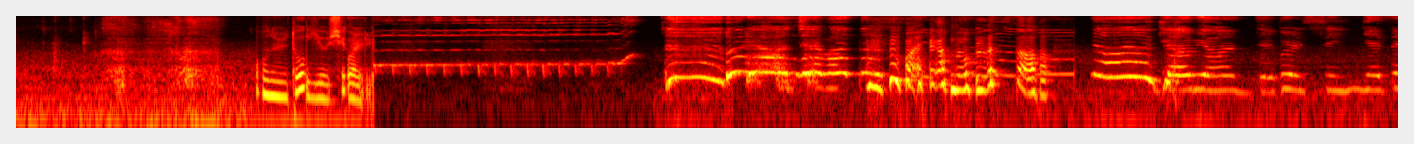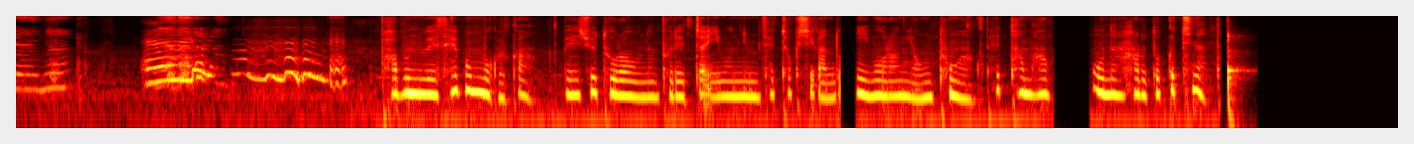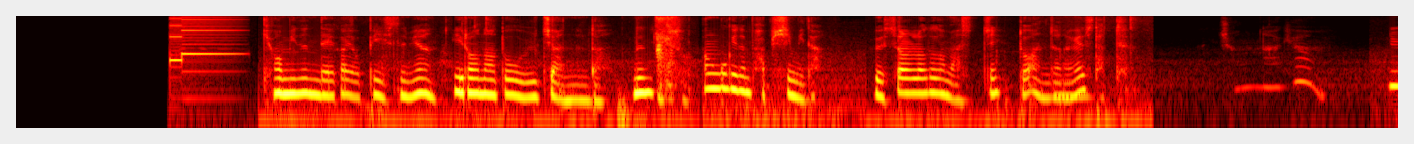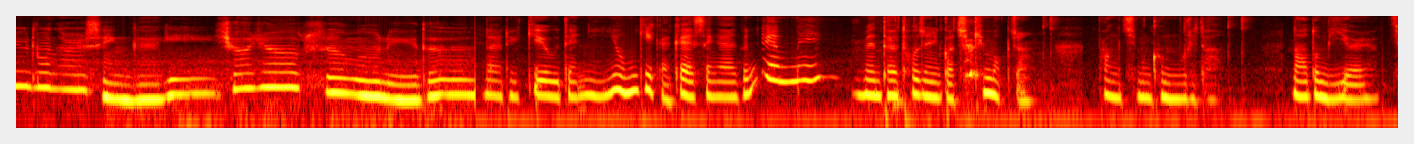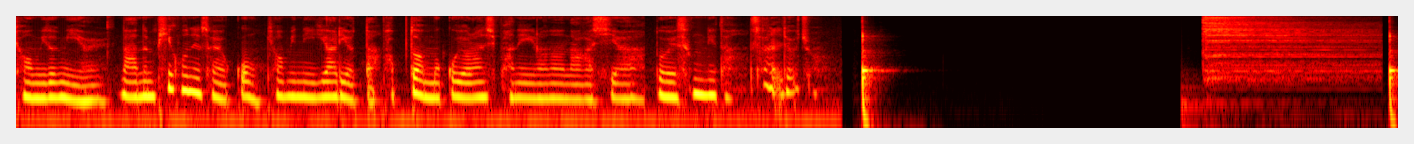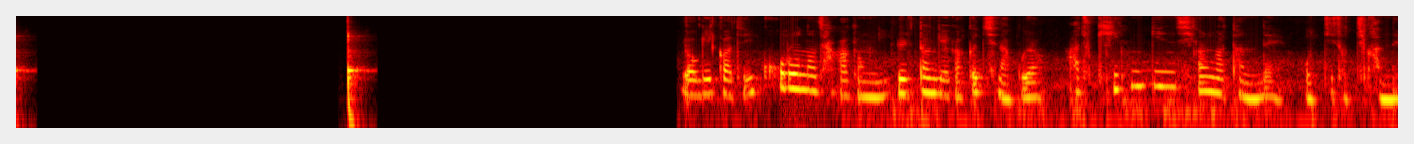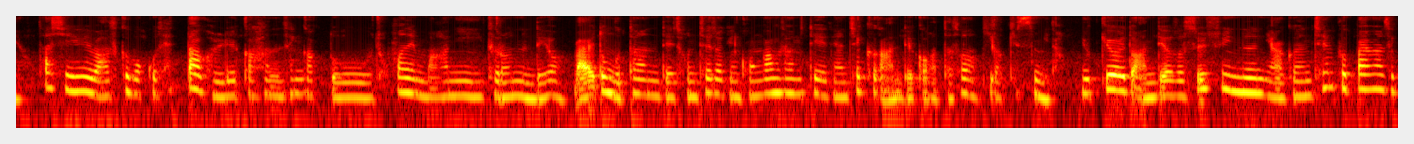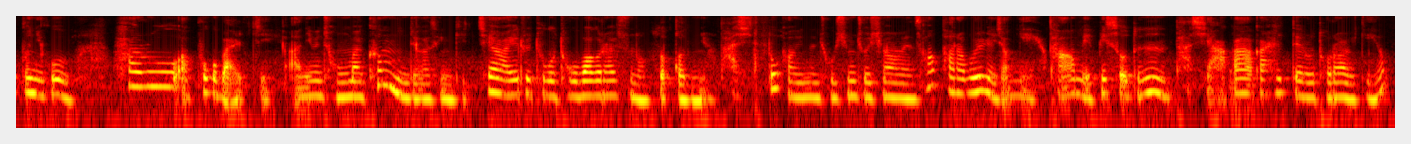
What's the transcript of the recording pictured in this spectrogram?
오늘도 이유식 완료. 우리 언제 만나? 애가 놀랐어. 나겸이 언제 볼수 있냐 상아? 밥은 왜 세 번 먹을까? 매주 돌아오는 브레짜 이모님 세척 시간도 이모랑 영통하고 페탐하고 오늘 하루도 끝이 난다. 겸이는 내가 옆에 있으면 일어나도 울지 않는다. 는 주소. 한국인은 밥심이다. 왜 샐러드가 맛있지? 또 안전하게 스타트. 일어날 생각이 전혀 없음이다. 나를 끼우다니 용기가 가생하군 애매. 멘탈 터지니까 치킨 먹자. 방침은 금물이다. 나도 미열, 겸이도 미열. 나는 피곤해서였고 겸이는 이알이었다. 밥도 안 먹고 11시 반에 일어난 아가씨야. 너의 승리다. 살려줘. 여기까지 코로나 자가격리 1단계가 끝이 났고요. 아주 긴 긴 시간 같았는데 어찌저찌 갔네요. 사실 마스크 벗고 셋다 걸릴까 하는 생각도 초반엔 많이 들었는데요. 말도 못하는데 전체적인 건강 상태에 대한 체크가 안 될 것 같아서 기각했습니다. 6개월도 안 되어서 쓸 수 있는 약은 챔프 빨간색 뿐이고 하루 아프고 말지 아니면 정말 큰 문제가 생기 제 아이를 두고 도박을 할 수는 없었거든요. 다시 또 저희는 조심조심하면서 살아볼 예정이에요. 다음 에피소드는 다시 아가아가 할 때로 돌아올게요.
